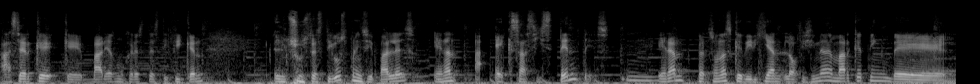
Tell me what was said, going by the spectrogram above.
hacer que, que varias mujeres testifiquen, sus testigos principales eran exasistentes. Mm. Eran personas que dirigían la oficina de marketing de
